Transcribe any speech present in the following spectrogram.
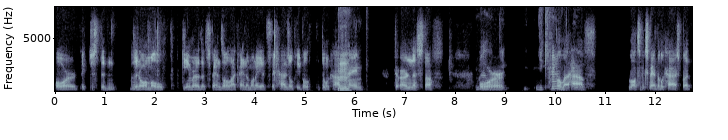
or like just the the normal gamer that spends all that kind of money. It's the casual people that don't have Hmm. time to earn this stuff. Well, or you, you can people that have lots of expendable cash, but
